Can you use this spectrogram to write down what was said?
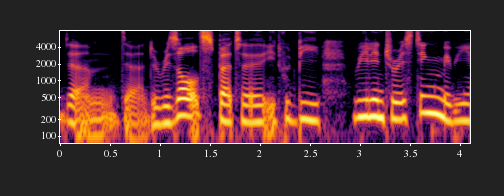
the um, the, the, results, but uh, it would be really interesting. Maybe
